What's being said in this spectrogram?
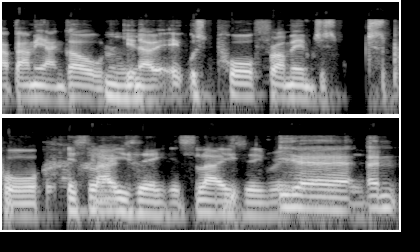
Aubameyang goal. Mm. You know, it was poor from him, just just poor. It's lazy. It's lazy. Really yeah, lazy. and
